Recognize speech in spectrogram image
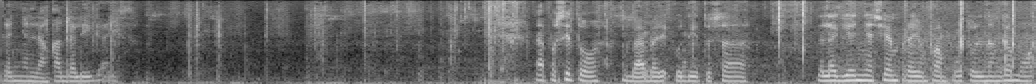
Ganyan lang kadali guys. Tapos ito, ibabalik ko dito sa lalagyan niya syempre yung pamputol ng gamot.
